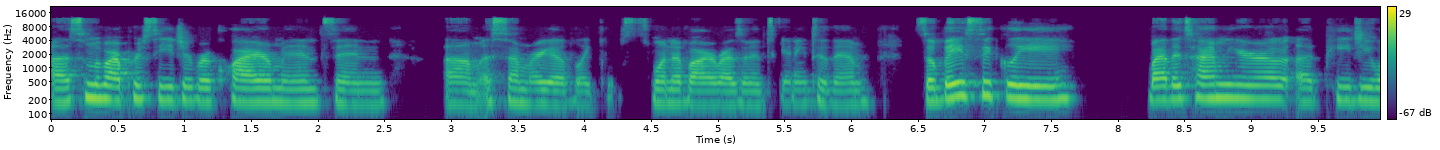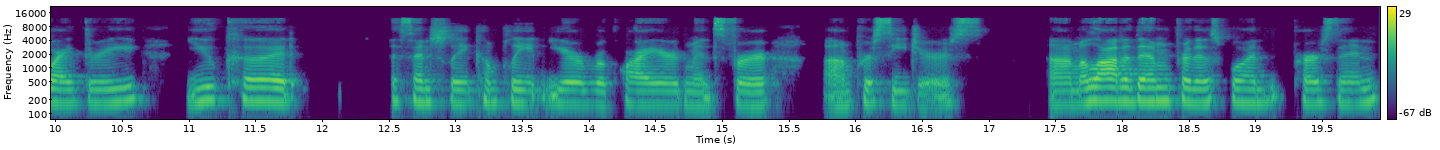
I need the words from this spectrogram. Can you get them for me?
Uh, some of our procedure requirements and um, a summary of like one of our residents getting to them. So basically, by the time you're a PGY3, you could essentially complete your requirements for um, procedures. Um, a lot of them for this one person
